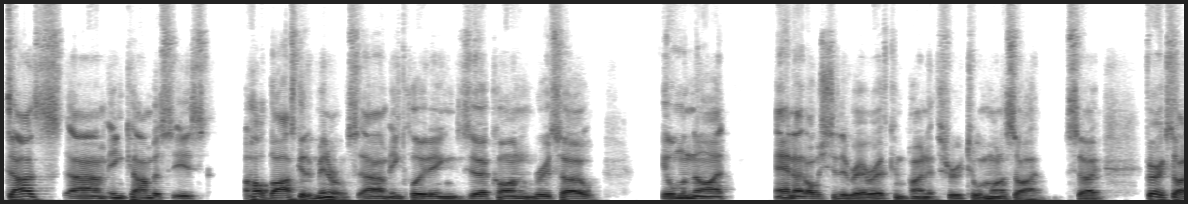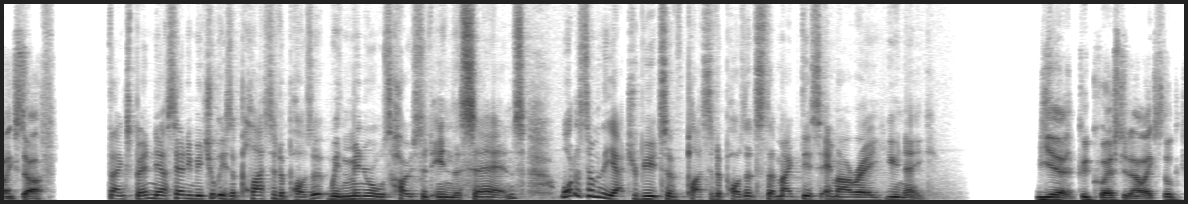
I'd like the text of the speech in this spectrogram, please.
does um, encompass is a whole basket of minerals, um, including zircon, rutile, ilmenite, and obviously the rare earth component through to a monazite. So very exciting stuff. Thanks, Ben. Now, Sandy Mitchell is a placer deposit with minerals hosted in the sands. What are some of the attributes of placer deposits that make this MRE unique? Yeah, good question, Alex. Look,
